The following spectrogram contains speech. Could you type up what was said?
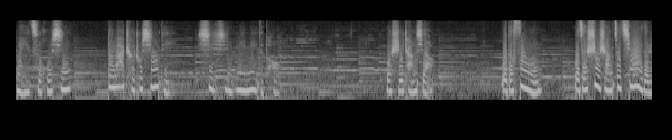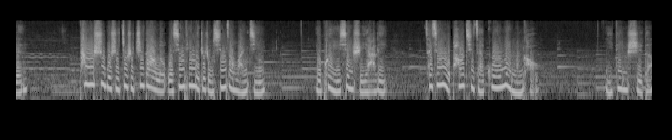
每一次呼吸都拉扯出心底细细密密的痛。我时常想，我的父母，我在世上最亲爱的人，他们是不是就是知道了我先天的这种心脏顽疾，又迫于现实压力，才将我抛弃在孤儿院门口？一定是的。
